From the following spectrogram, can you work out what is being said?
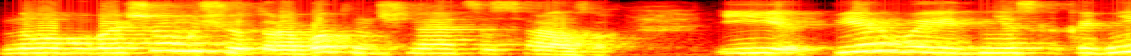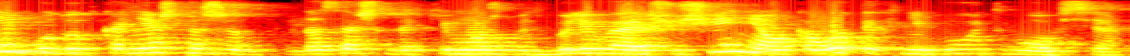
но по большому счету работа начинается сразу. И первые несколько дней будут, конечно же, достаточно такие, может быть, болевые ощущения, у кого-то их не будет вовсе.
